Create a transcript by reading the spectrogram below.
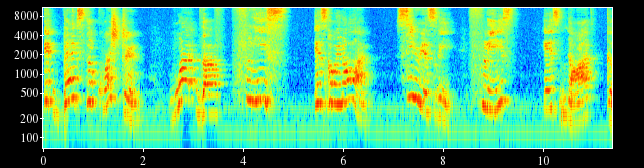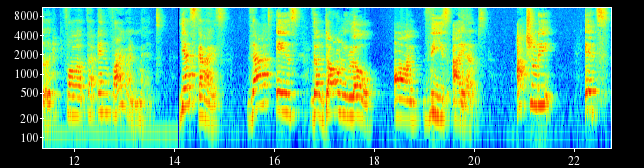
It begs the question what the fleece is going on? Seriously fleece is not good for the environment. Yes guys that is the down low on these items. Actually, it's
